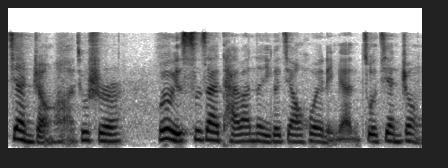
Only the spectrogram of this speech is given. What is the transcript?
见证哈，就是。我有一次在台湾的一个教会里面做见证，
